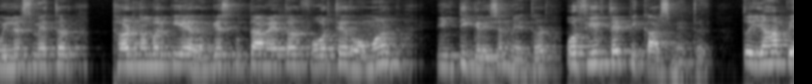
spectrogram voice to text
विलर्स मेथड थर्ड नंबर की है रंगेश कुत्ता मेथड फोर्थ है रोमन इंटीग्रेशन मेथड और फिफ्थ है पिकार्स मेथड तो यहाँ पे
